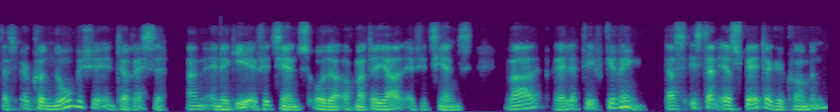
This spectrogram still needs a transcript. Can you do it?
das ökonomische Interesse an Energieeffizienz oder auch Materialeffizienz war relativ gering. Das ist dann erst später gekommen,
